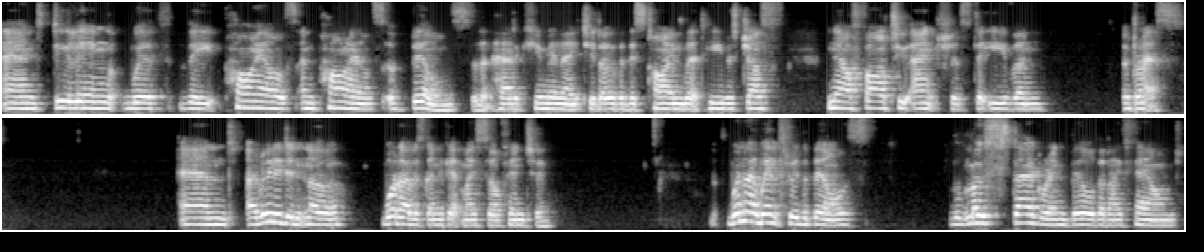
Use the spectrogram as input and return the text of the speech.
and dealing with the piles and piles of bills that had accumulated over this time that he was just now far too anxious to even address. And I really didn't know what I was going to get myself into when I went through the bills, the most staggering bill that I found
